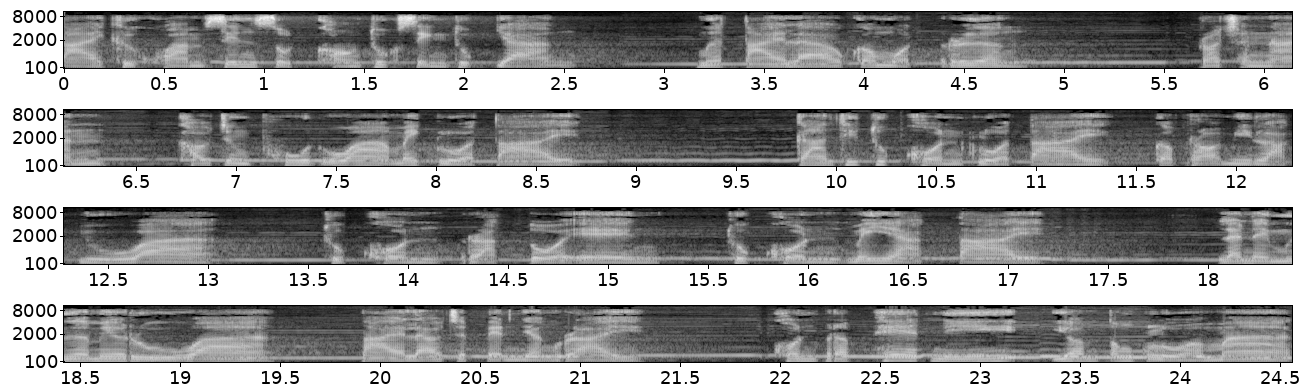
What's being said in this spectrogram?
ตายคือความสิ้นสุดของทุกสิ่งทุกอย่าง เมื่อตายแล้วก็หมดเรื่อง เพราะฉะนั้นเขาจึงพูดว่าไม่กลัวตาย การที่ทุกคนกลัวตายก็เพราะมีหลักอยู่ว่า ทุกคนรักตัวเอง ทุกคนไม่อยากตาย และในเมื่อไม่รู้ว่า ตายแล้วจะเป็นอย่างไร คนประเภทนี้ย่อมต้องกลัวมาก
